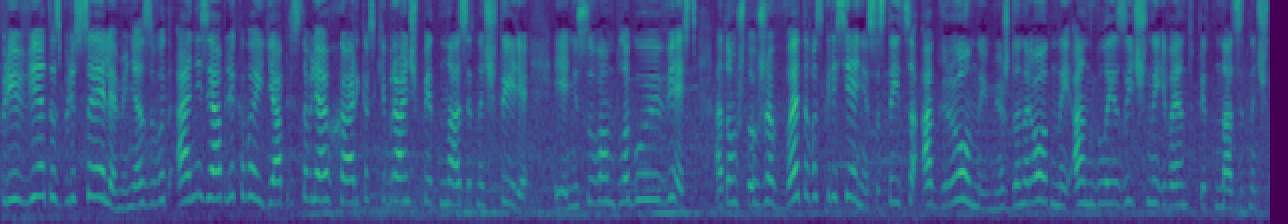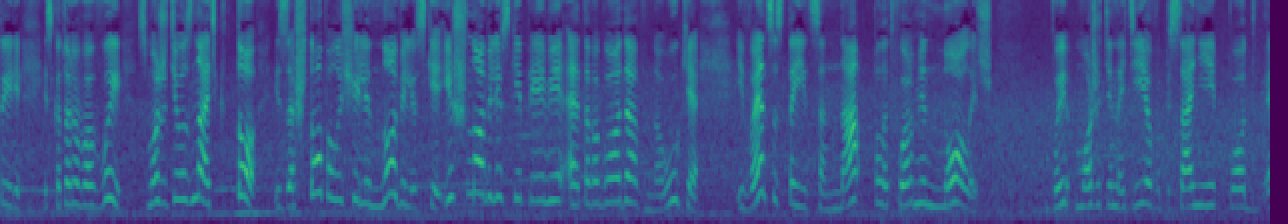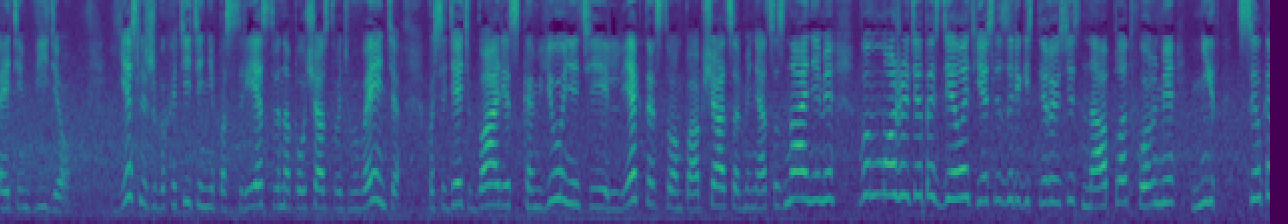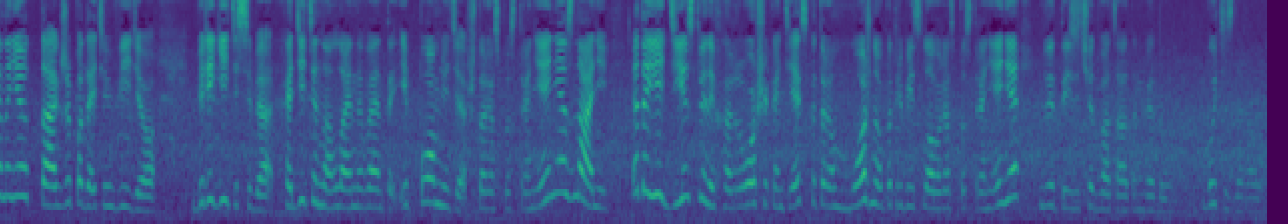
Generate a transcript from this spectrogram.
Привет из Брюсселя! Меня зовут Аня Зябликова, и я представляю Харьковский бранч 15 на 4. И я несу вам благую весть о том, что уже в это воскресенье состоится огромный международный англоязычный ивент 15 на 4, из которого вы сможете узнать, кто и за что получили Нобелевские и Шнобелевские премии этого года в науке. Ивент состоится на платформе Knowledge. Вы можете найти ее в описании под этим видео. Если же вы хотите непосредственно поучаствовать в ивенте, посидеть в баре с комьюнити, лекторством, пообщаться, обменяться знаниями, вы можете это сделать, если зарегистрируетесь на платформе NIT. Ссылка на нее также под этим видео. Берегите себя, ходите на онлайн-ивенты и помните, что распространение знаний – это единственный хороший контекст, в котором можно употребить слово «распространение» в 2020 году. Будьте здоровы!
